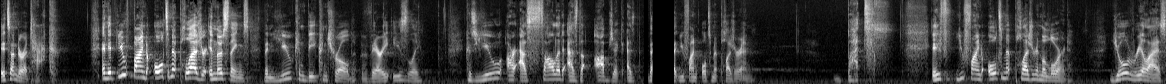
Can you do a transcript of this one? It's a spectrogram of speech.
it's under attack. And if you find ultimate pleasure in those things, then you can be controlled very easily because you are as solid as the object as, that, that you find ultimate pleasure in. But if you find ultimate pleasure in the Lord, you'll realize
